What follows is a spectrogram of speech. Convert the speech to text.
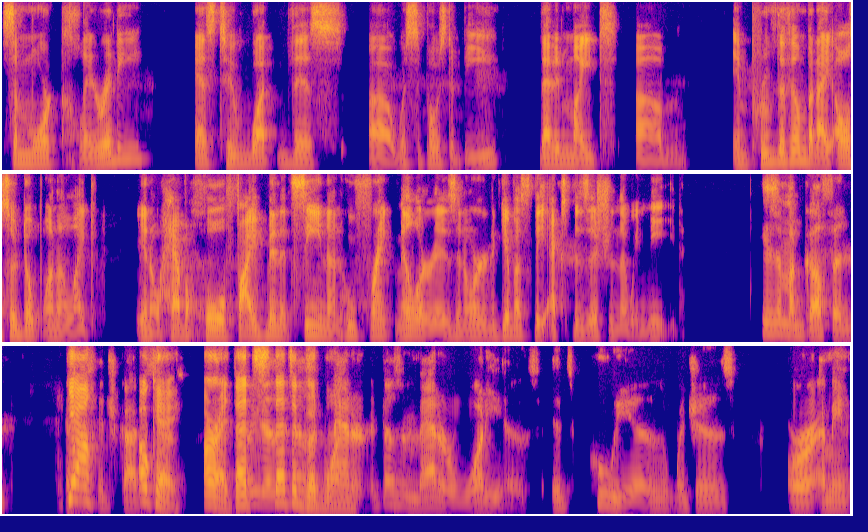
some more clarity as to what this uh, was supposed to be, that it might um, improve the film. But I also don't want to like you know have a whole five minute scene on who Frank Miller is in order to give us the exposition that we need. He's a MacGuffin. Yeah. Okay. Says. All right. That's so that's a good one. Matter. It doesn't matter what he is. It's who he is, which is, or I mean,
